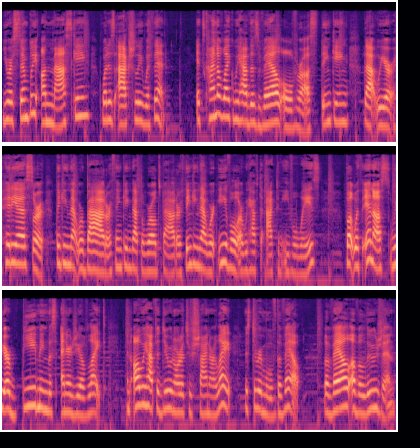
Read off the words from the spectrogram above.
You are simply unmasking what is actually within. It's kind of like we have this veil over us, thinking that we are hideous, or thinking that we're bad, or thinking that the world's bad, or thinking that we're evil, or we have to act in evil ways. But within us, we are beaming this energy of light. And all we have to do in order to shine our light is to remove the veil. The veil of illusion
